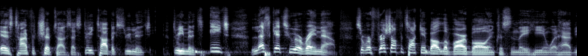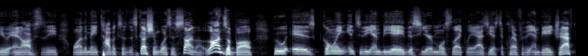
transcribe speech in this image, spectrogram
it is time for Trip Talks. That's three topics, three minutes, three minutes each. Let's get to it right now. So we're fresh off of talking about LaVar Ball and Kristine Leahy and what have you. And obviously, one of the main topics of discussion was his son, Lonzo Ball, who is going into the NBA this year, most likely, as he has declared for the NBA draft,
